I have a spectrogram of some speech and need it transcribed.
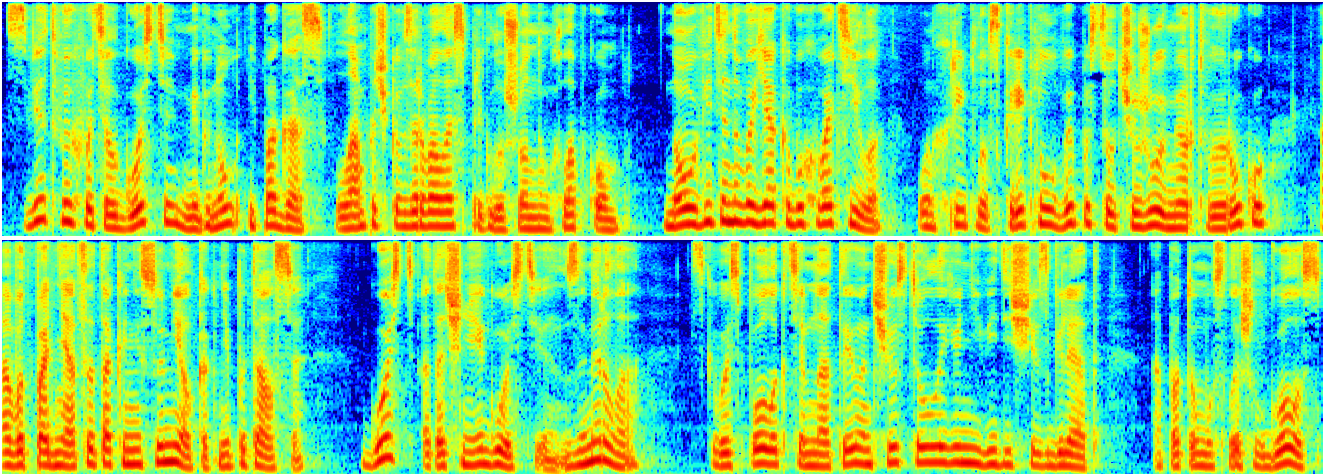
Свет выхватил гостя, мигнул и погас. Лампочка взорвалась с приглушенным хлопком. Но увиденного якобы хватило. Он хрипло вскрикнул, выпустил чужую мертвую руку, а вот подняться так и не сумел, как не пытался. Гость, а точнее гости, замерла. Сквозь полок темноты он чувствовал ее невидящий взгляд, а потом услышал голос,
